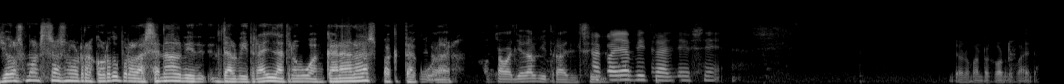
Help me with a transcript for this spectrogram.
jo els monstres no els recordo, però l'escena del vitrall la trobo encara ara espectacular. El cavaller del vitrall, sí. A colla del vitrall, diu, sí. jo no me'n recordo gaire.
